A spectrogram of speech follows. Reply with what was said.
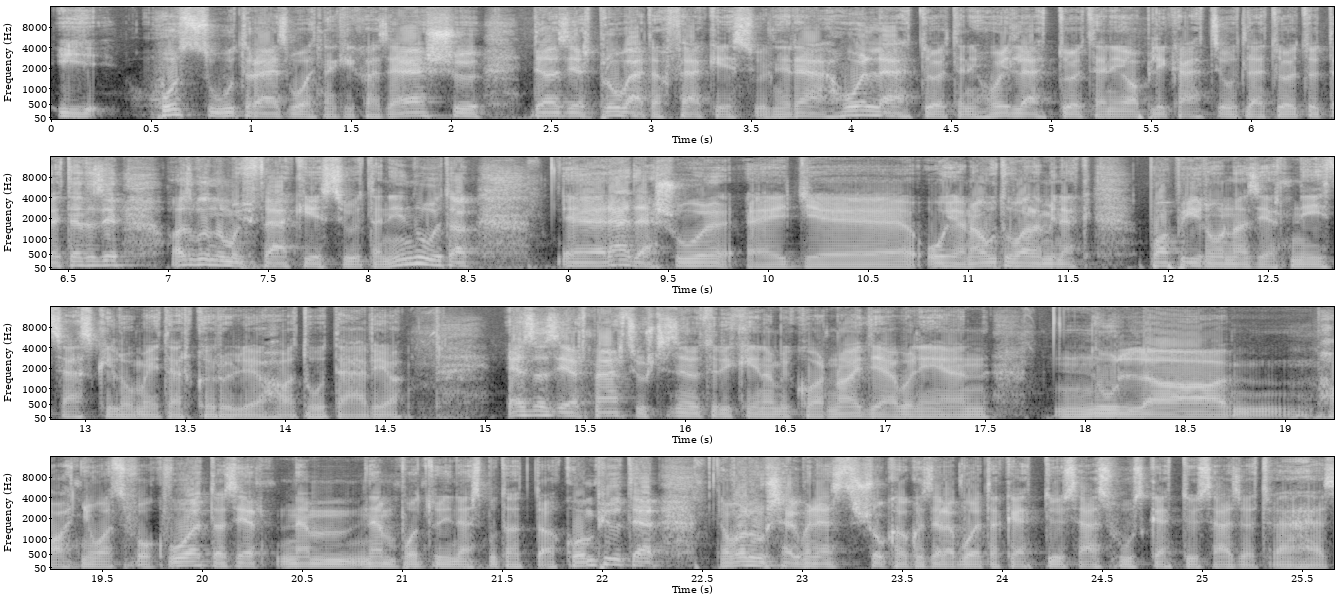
így Hosszú útra ez volt nekik az első, de azért próbáltak felkészülni rá, hol lehet tölteni, hogy lehet tölteni, applikációt letöltöttek. Tehát azért azt gondolom, hogy felkészülten indultak. Ráadásul egy olyan autóval, aminek papíron azért 400 km körüli a hatótávja. Ez azért március 15-én, amikor nagyjából ilyen 0-6-8 fok volt, azért nem, nem pont ugyanezt mutatta a komputer, a valóságban ez sokkal közelebb volt a 220-250-hez.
